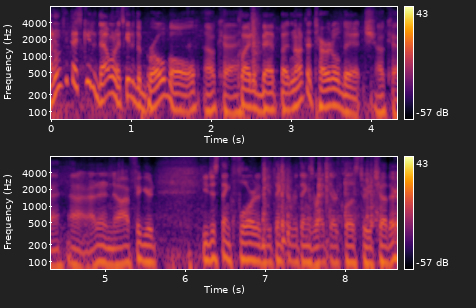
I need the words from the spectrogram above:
i don't think i skated that one i skated the bro bowl Okay. quite a bit but not the turtle ditch Okay. Right. I didn't know. I figured you just think Florida and you think everything's right there close to each other.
